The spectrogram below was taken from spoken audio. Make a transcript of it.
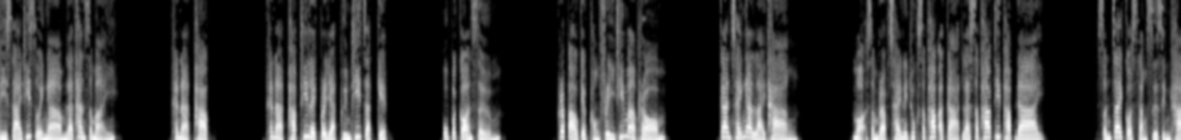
ดีไซน์ที่สวยงามและทันสมัย ขนาดพับ ขนาดพับที่เล็กประหยัดพื้นที่จัดเก็บ อุปกรณ์เสริม กระเป๋าเก็บของฟรีที่มาพร้อม การใช้งานหลายทาง เหมาะสำหรับใช้ในทุกสภาพอากาศและสภาพที่พับได้ สนใจกดสั่งซื้อสินค้า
